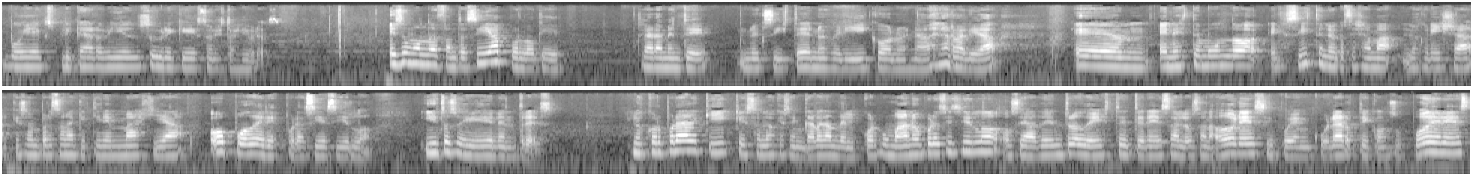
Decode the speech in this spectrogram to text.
voy a explicar bien sobre qué son estos libros. Es un mundo de fantasía, por lo que claramente no existe, no es verídico, no es nada de la realidad. Eh, en este mundo existen lo que se llama los Grisha, que son personas que tienen magia o poderes, por así decirlo. Y estos se dividen en tres. Los Corporal Ki, que son los que se encargan del cuerpo humano, por así decirlo, o sea, dentro de este tenés a los sanadores que pueden curarte con sus poderes,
